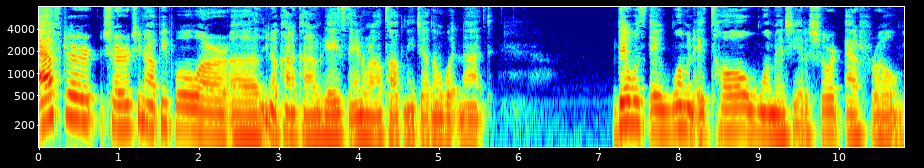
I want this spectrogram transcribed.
after church, you know, people are, uh, you know, kind of congregate, standing around talking to each other and whatnot. There was a woman, a tall woman. She had a short afro,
